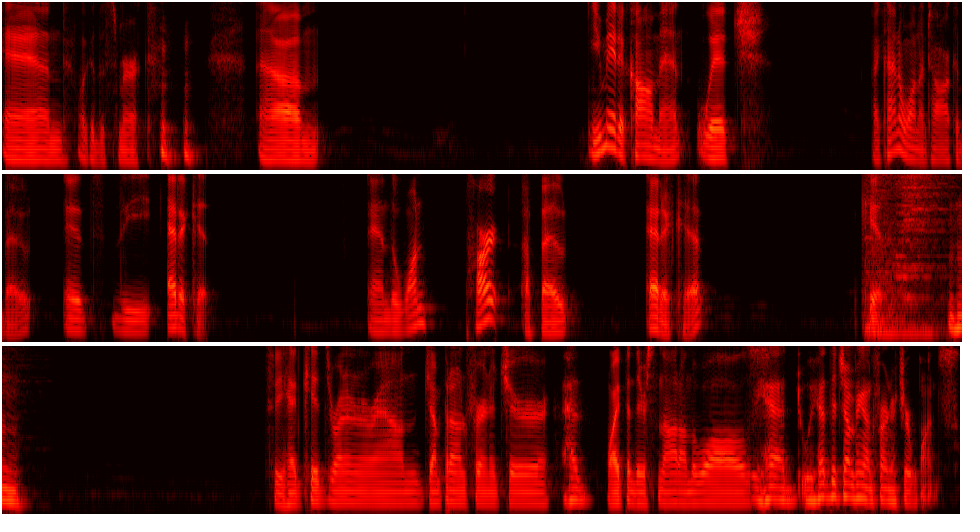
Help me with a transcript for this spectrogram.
and look at the smirk. um, you made a comment which I kind of want to talk about. It's the etiquette. And the one part about etiquette, kids. Mm-hmm. So you had kids running around, jumping on furniture, had, wiping their snot on the walls. We had we had the jumping on furniture once,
